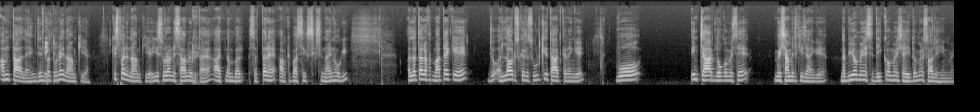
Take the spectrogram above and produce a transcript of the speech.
امتا علیہم جن پر تو ہے۔ نے انعام کیا۔ کس پر انعام کیا؟ یہ سورہ نساء میں بتایا آیت نمبر ستر ہے آپ کے پاس سکس سکسٹی نائن ہوگی۔ اللہ تعالیٰ فرماتا ہے کہ جو اللہ اور اس کے رسول کی اطاعت کریں گے وہ ان چار لوگوں میں سے میں شامل کی جائیں گے نبیوں میں صدیقوں میں شہیدوں میں اور صالحین میں۔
